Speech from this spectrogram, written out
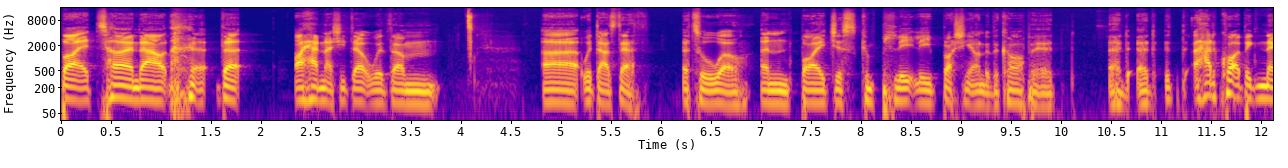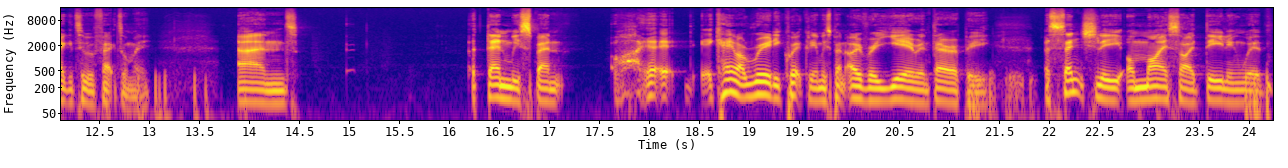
but it turned out that I hadn't actually dealt with um uh with Dad's death at all well, and by just completely brushing it under the carpet, had, had, had, had quite a big negative effect on me, and then we spent. Oh, it, it came out really quickly, and we spent over a year in therapy, essentially on my side dealing with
